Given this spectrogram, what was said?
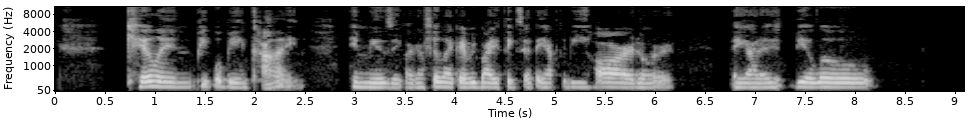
killing people being kind. in music. Like I feel like everybody thinks that they have to be hard or they gotta be a little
